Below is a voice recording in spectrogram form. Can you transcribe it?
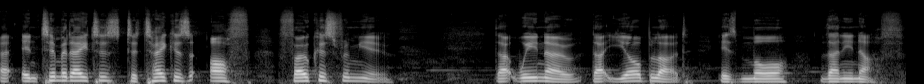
uh, intimidate us, to take us off focus from you. That we know that your blood is more than enough.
